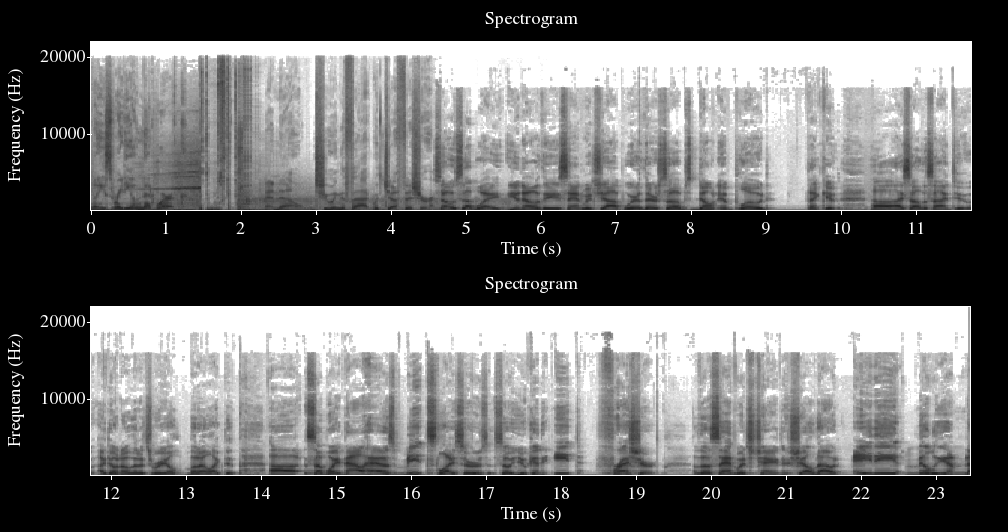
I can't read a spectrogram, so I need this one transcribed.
Blaze Radio Network. And now, Chewing the Fat with Jeff Fisher. So, Subway, you know the sandwich shop where their subs don't implode. Thank you. Uh, I saw the sign too. I don't know that it's real, but I liked it. Uh, Subway now has meat slicers so you can eat fresher. The sandwich chain shelled out $80 million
